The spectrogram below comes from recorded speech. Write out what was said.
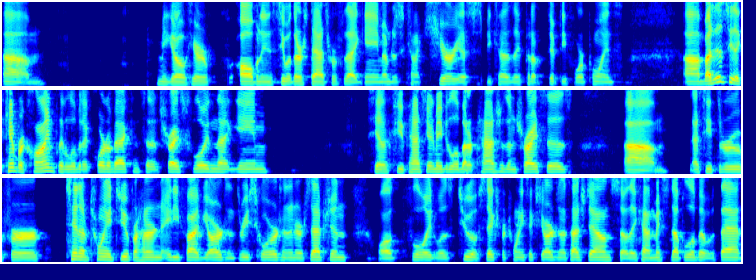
um, let me go here Albany to see what their stats were for that game. I'm just kind of curious, just because they put up 54 points. Um, but I did see that Kimber Klein played a little bit of quarterback instead of Trice Floyd in that game. She had a few passing yards, maybe a little better passer than Trice's. Um, as he threw for 10 of 22 for 185 yards and three scores and interception, while Floyd was two of six for 26 yards and a touchdown. So they kind of mixed it up a little bit with that.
